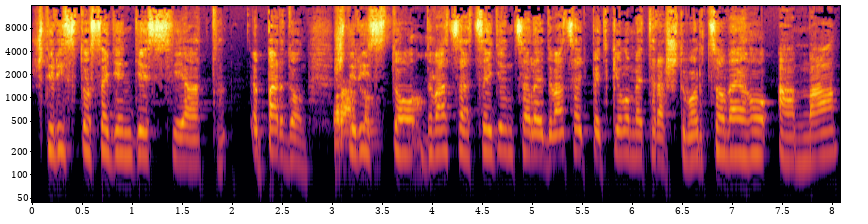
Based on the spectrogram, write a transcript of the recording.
470 pardon, 427,25 km štvorcového a má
